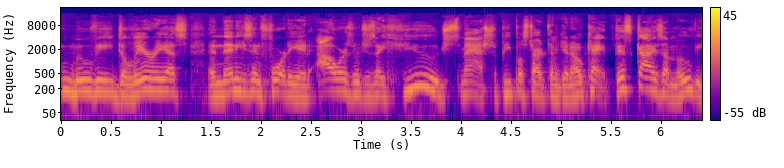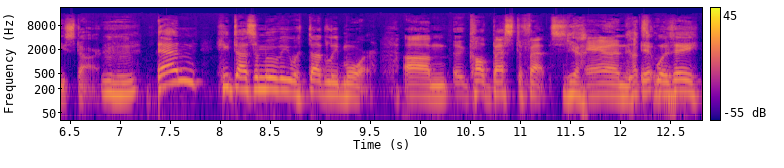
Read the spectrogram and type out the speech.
movie Delirious, and then he's in 48 Hours, which is a huge smash. So people start thinking, okay, this guy's a movie star. Mm-hmm. Then he does a movie with Dudley Moore um, called Best Defense, yeah, and it was a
